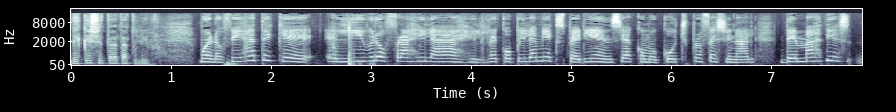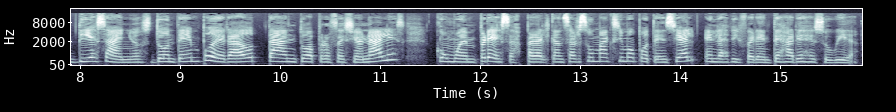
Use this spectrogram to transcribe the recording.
¿De qué se trata tu libro? Bueno, fíjate que el libro Frágil a Ágil recopila mi experiencia como coach profesional de más de 10 años, donde he empoderado tanto a profesionales como a empresas para alcanzar su máximo potencial en las diferentes áreas de su vida,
